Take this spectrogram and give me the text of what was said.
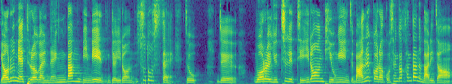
여름에 들어갈 냉방비 및 이런 수도세 이제 월월 유틸리티 이런 비용이 이제 많을 거라고 생각한다는 말이죠.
